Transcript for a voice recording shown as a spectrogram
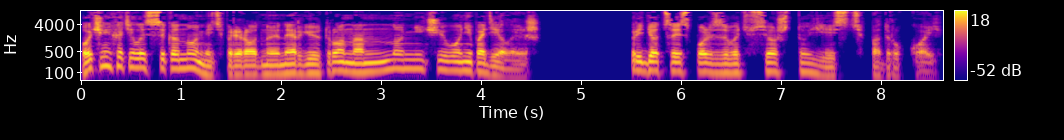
Очень хотелось сэкономить природную энергию трона, но ничего не поделаешь. Придется использовать все, что есть под рукой.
